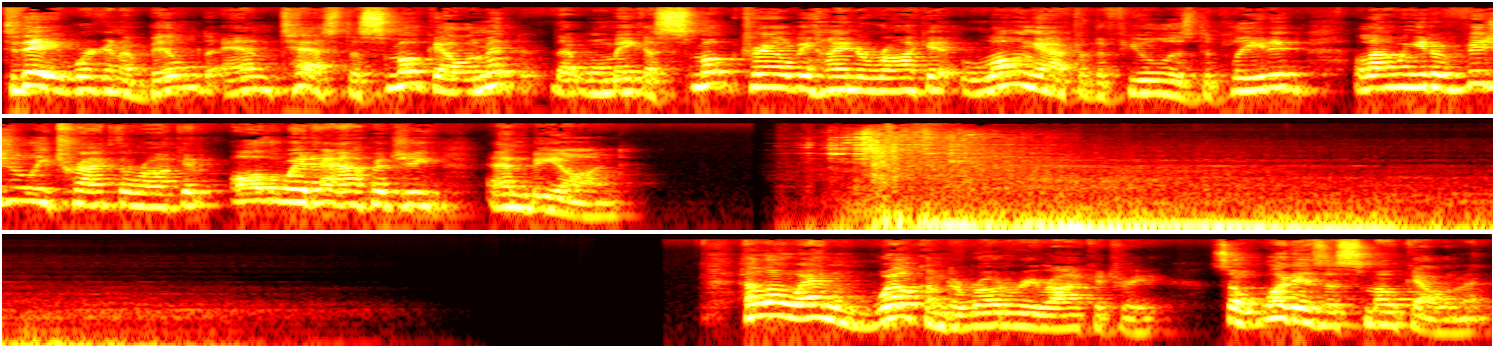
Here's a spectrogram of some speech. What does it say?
Today we're going to build and test a smoke element that will make a smoke trail behind a rocket long after the fuel is depleted, allowing you to visually track the rocket all the way to apogee and beyond. Hello and welcome to Rotary Rocketry. So what is a smoke element?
